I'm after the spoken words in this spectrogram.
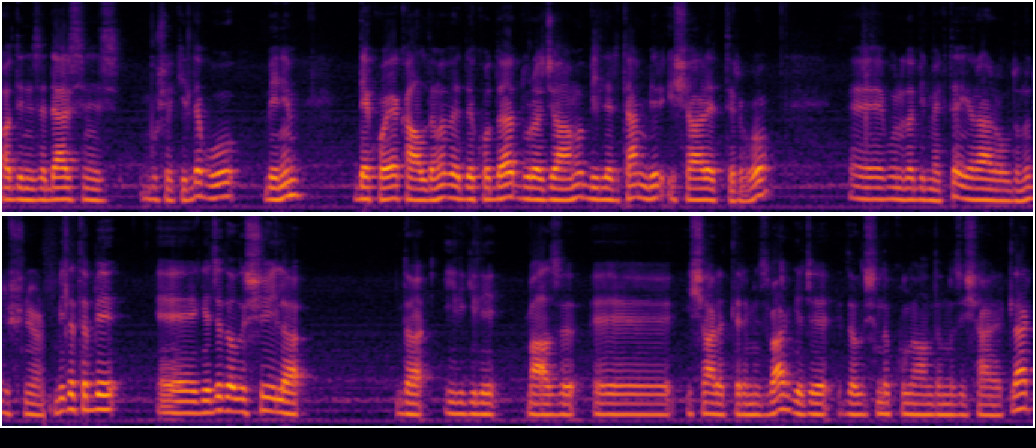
body'nize dersiniz bu şekilde bu benim dekoya kaldığımı ve dekoda duracağımı belirten bir işarettir bu. E, bunu da bilmekte yarar olduğunu düşünüyorum. Bir de tabi e, gece dalışıyla da ilgili bazı e, işaretlerimiz var. Gece dalışında kullandığımız işaretler.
